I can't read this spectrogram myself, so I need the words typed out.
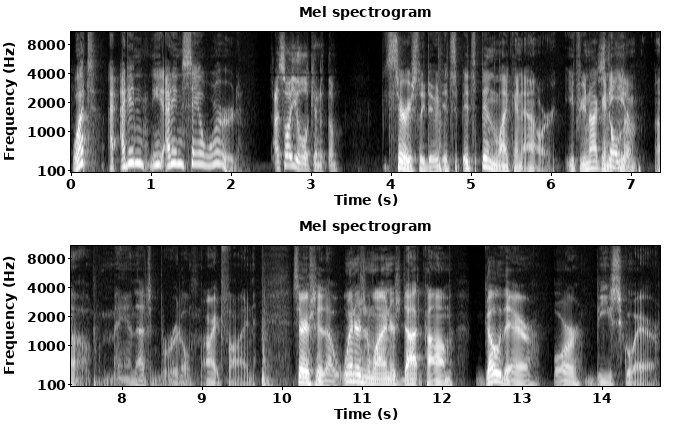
What? I, I didn't. I didn't say a word. I saw you looking at them. Seriously, dude, it's it's been like an hour. If you're not going to eat no. them, oh man, that's brutal. All right, fine. Seriously though, winnersandwhiners.com. Go there or be square.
